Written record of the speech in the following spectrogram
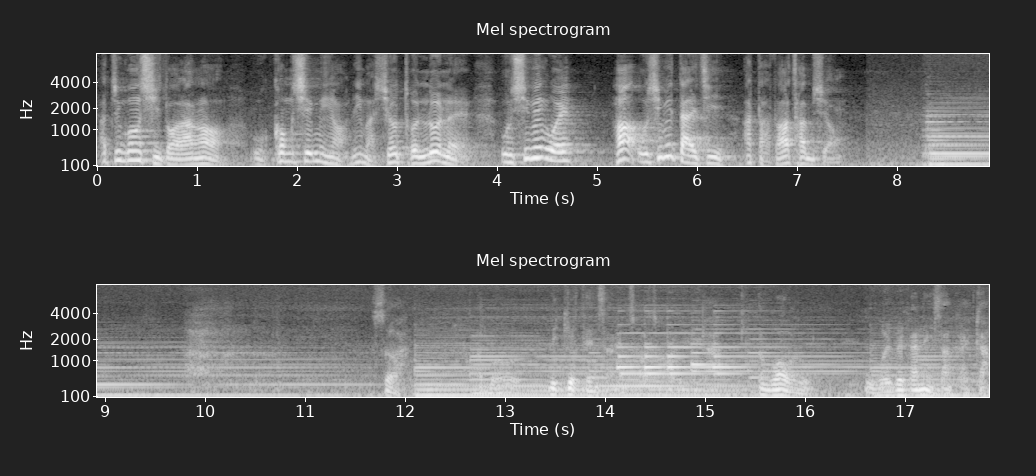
啊，准讲士大人哦，有讲什么哦，你嘛小吞论嘞。有什么话，哈，有什么代志，啊，大大参详。是啊，啊无你叫天上来做做话啦，我有有话要甲你上开讲。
